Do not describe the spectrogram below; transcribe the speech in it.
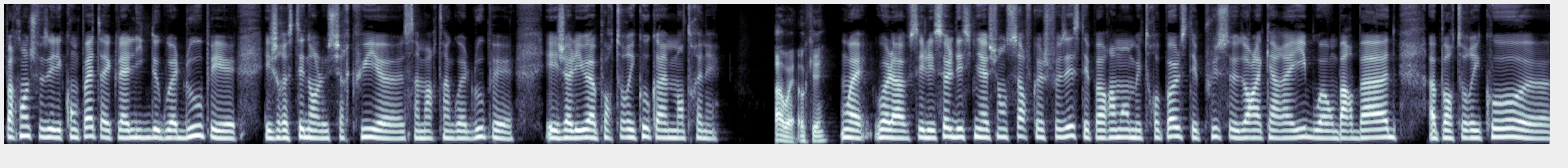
par contre, je faisais les compètes avec la Ligue de Guadeloupe et, et je restais dans le circuit Saint-Martin-Guadeloupe. Et, et j'allais à Porto Rico quand même m'entraîner. Ah ouais, ok. Ouais, voilà, c'est les seules destinations surf que je faisais. C'était pas vraiment en métropole, c'était plus euh, dans la Caraïbe ou en Barbade, à Porto Rico. Euh,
